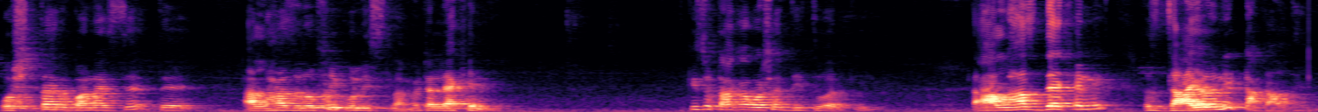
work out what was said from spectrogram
পোস্টার বানাইছে তে আলহাজ রফিকুল ইসলাম, এটা লেখেনি। কিছু টাকা পয়সা দিত আর কি। আলহাজ দেখেনি যায়নি টাকাও দেয়নি।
